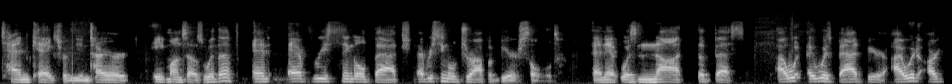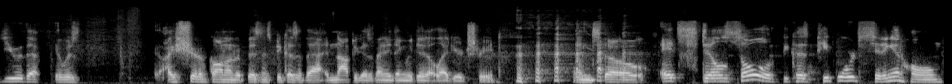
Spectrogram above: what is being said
10 kegs for the entire eight months I was with them, and every single batch, every single drop of beer sold, and it was not the best. I would, it was bad beer. I would argue that it was I should have gone out of business because of that and not because of anything we did at Ledyard Street. and so it still sold because people were sitting at home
